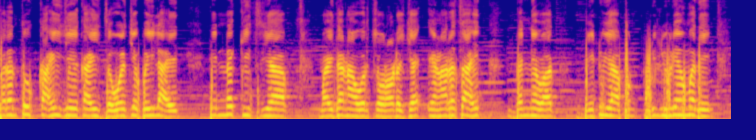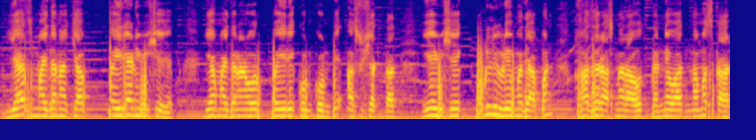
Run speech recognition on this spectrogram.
परंतु काही जे काही जवळचे बैल आहेत ते नक्कीच या मैदानावर चोराडायच्या येणारच आहेत. धन्यवाद. भेटूया आपण पुढील व्हिडिओमध्ये. याच मैदानाच्या पैऱ्यांविषयक या मैदानावर पैरे कोणकोणते असू शकतात याविषयी पुढील व्हिडिओमध्ये आपण हजर असणार आहोत. धन्यवाद नमस्कार.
